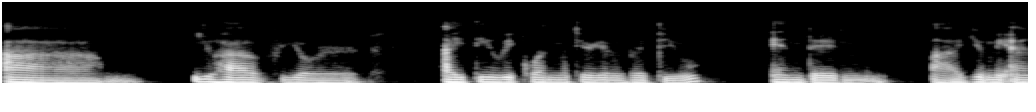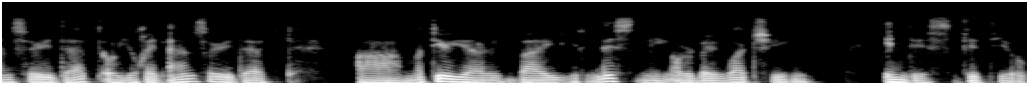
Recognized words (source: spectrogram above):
um, you have your IT Week One material with you, and then uh, you may answer that, or you can answer that uh, material by listening or by watching in this video.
